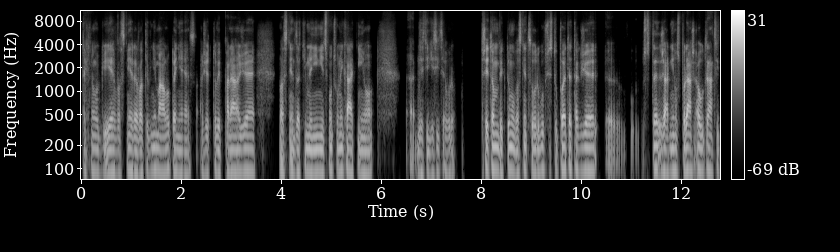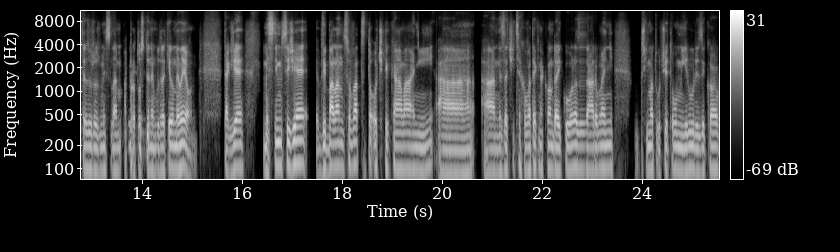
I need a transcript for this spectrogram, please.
technologii je vlastně relativně málo peněz a že to vypadá, že vlastně zatím není nic moc unikátního, 200 tisíc euro. Přitom vy k tomu vlastně celou dobu přistupujete tak, že eh, jste žádný hospodář a utrácíte s rozmyslem a proto jste neutratil milion. Takže myslím si, že vybalancovat to očekávání a, a nezačít se chovat jak na klondajku, ale zároveň přijímat určitou míru rizika,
